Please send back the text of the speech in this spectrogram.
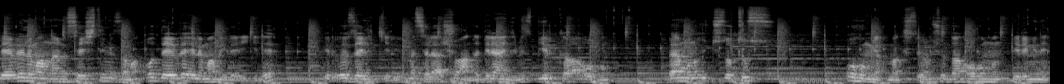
devre elemanlarını seçtiğimiz zaman o devre elemanı ile ilgili bir özellik geliyor. Mesela şu anda direncimiz 1K ohm. Ben bunu 330 ohm yapmak istiyorum. Şuradan ohm'un birimini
